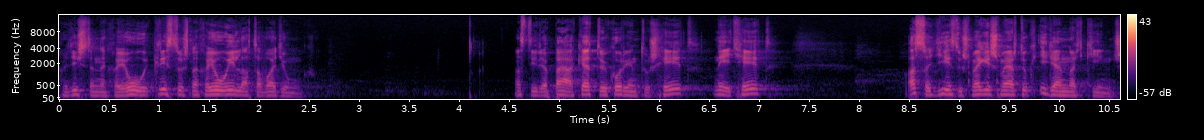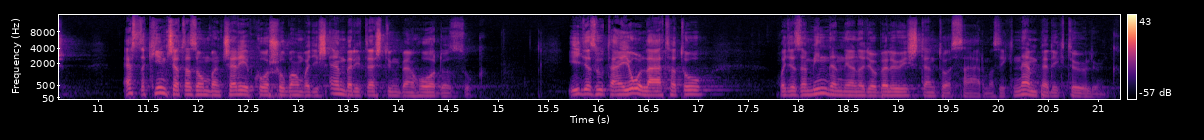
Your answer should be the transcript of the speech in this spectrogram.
hogy Istennek a jó, Krisztusnak a jó illata vagyunk. Azt írja Pál 2 Korintus 7, 4 7. Az, hogy Jézus megismertük, igen nagy kincs. Ezt a kincset azonban cserépkorsóban, vagyis emberi testünkben hordozzuk. Így azután jól látható, hogy ez a mindennél nagyobb elő Istentől származik, nem pedig tőlünk.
